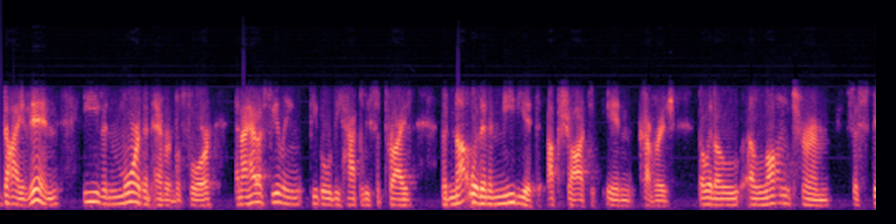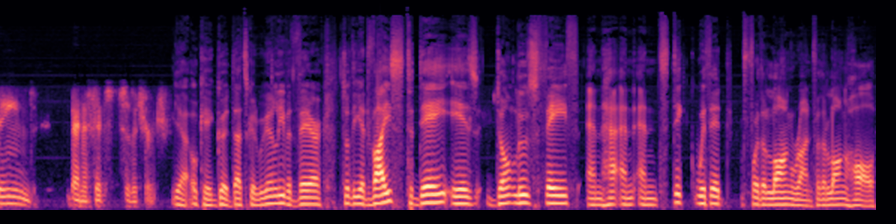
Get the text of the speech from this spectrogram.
dive in even more than ever before. And I have a feeling people will be happily surprised, but not with an immediate upshot in coverage, but a, a long term, sustained benefits to the church. Yeah, okay, good. That's good. We're going to leave it there. So the advice today is don't lose faith and ha- and and stick with it for the long run, for the long haul.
